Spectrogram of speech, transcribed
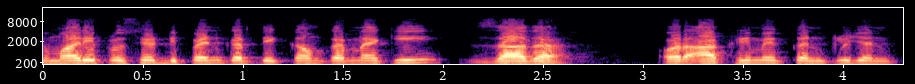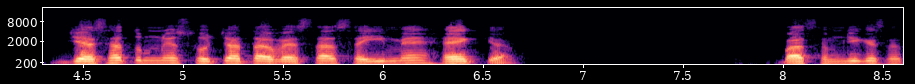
तुम्हारी प्रोसेस डिपेंड करती कम करना की ज़्यादा। और आखिरी में कंक्लूजन जैसा तुमने सोचा था वैसा सही में है क्या? बात समझिए सर।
